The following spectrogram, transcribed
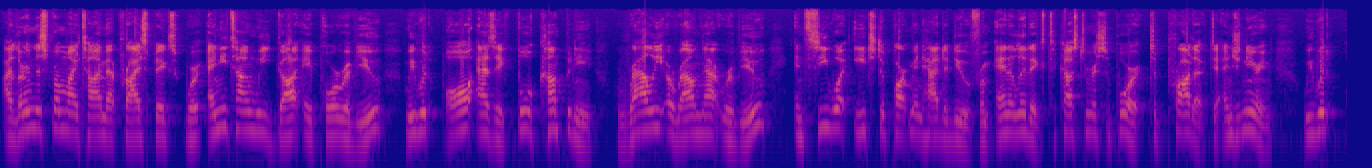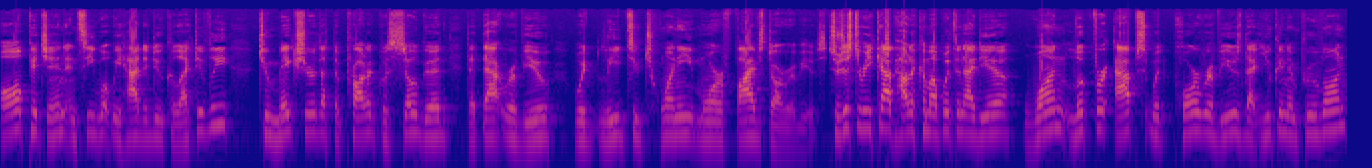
I learned this from my time at PrizePicks, where anytime we got a poor review, we would all, as a full company, rally around that review and see what each department had to do from analytics to customer support to product to engineering. We would all pitch in and see what we had to do collectively to make sure that the product was so good that that review would lead to 20 more five star reviews. So, just to recap how to come up with an idea one, look for apps with poor reviews that you can improve on,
